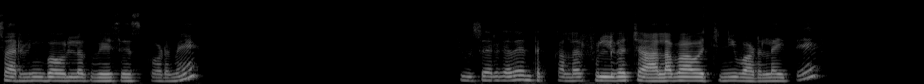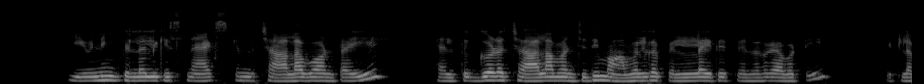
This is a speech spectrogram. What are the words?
సర్వింగ్ బౌల్లోకి వేసేసుకోవడమే. చూసారు కదా ఎంత కలర్ఫుల్గా చాలా బాగా వచ్చినాయి వడలు అయితే ఈవినింగ్ పిల్లలకి స్నాక్స్ కింద చాలా బాగుంటాయి హెల్త్కి కూడా చాలా మంచిది. మామూలుగా పిల్లలు అయితే తినరు కాబట్టి ఇట్లా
